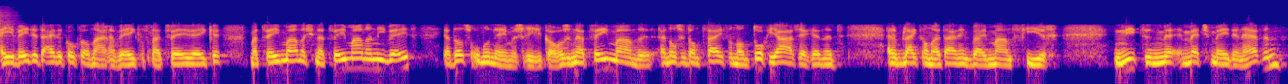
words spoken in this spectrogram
En je weet het eigenlijk ook wel na een week of na twee weken. Maar twee maanden, als je na twee maanden niet weet... ja, dat is ondernemersrisico. Als ik na twee maanden, en als ik dan twijfel, dan toch ja zeg... en het, en het blijkt dan uiteindelijk bij maand vier niet een match made in heaven...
